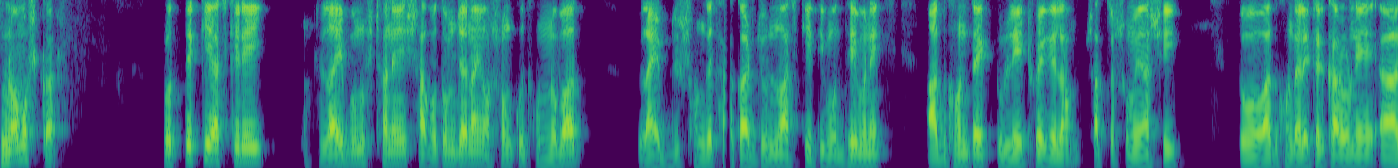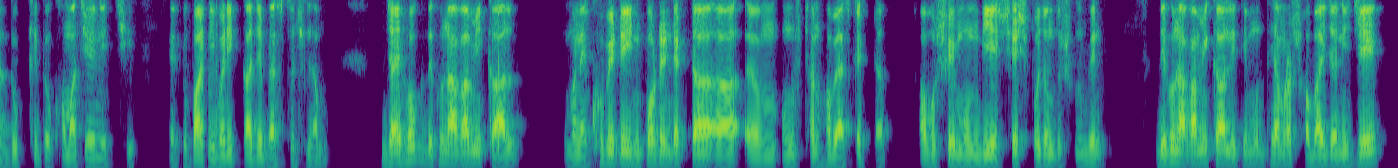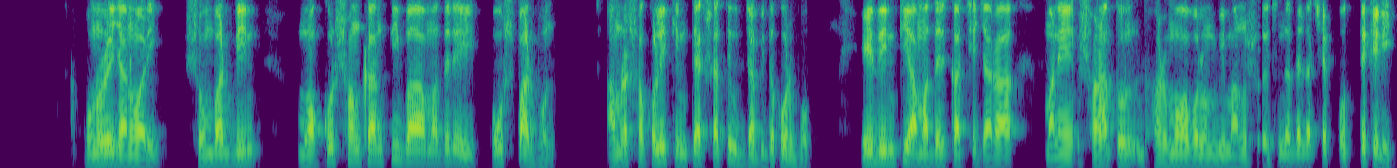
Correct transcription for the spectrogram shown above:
নমস্কার। প্রত্যেককে আজকের এই লাইভ অনুষ্ঠানে স্বাগতম জানাই, অসংখ্য ধন্যবাদ। লাইভটির সঙ্গে থাকার জন্য আজকে ইতিমধ্যে মানে আধ ঘণ্টা একটু লেট হয়ে গেলাম, সাতটার সময় আসি। তো আধ ঘণ্টা লেটের কারণে দুঃখিত, ক্ষমা চেয়ে নিচ্ছি। একটু পারিবারিক কাজে ব্যস্ত ছিলাম। যাই হোক, দেখুন, আগামীকাল মানে খুব একটা ইম্পর্টেন্ট একটা অনুষ্ঠান হবে আজকেরটা। অবশ্যই মন দিয়ে শেষ পর্যন্ত শুনবেন। দেখুন, আগামীকাল ইতিমধ্যে আমরা সবাই জানি যে পনেরোই জানুয়ারি সোমবার দিন মকর সংক্রান্তি বা আমাদের এই পৌষ পার্বণ, আমরা সকলেই কিন্তু একসাথে উদযাপিত করব। এই দিনটি আমাদের কাছে যারা মানে সনাতন ধর্ম অবলম্বী মানুষ রয়েছেন, তাদের কাছে প্রত্যেকেরই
